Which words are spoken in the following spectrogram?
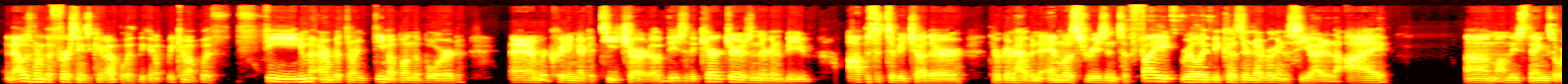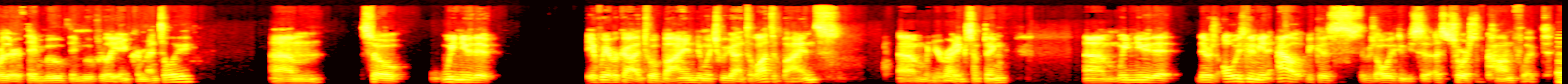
and that was one of the first things we came up with. We came, we came up with theme. I remember throwing theme up on the board. I remember creating like a T chart of these are the characters, and they're going to be opposites of each other. They're going to have an endless reason to fight, really, because they're never going to see eye to eye um, on these things, or if they move, they move really incrementally. Um, so we knew that if we ever got into a bind, in which we got into lots of binds um, when you're writing something, um, we knew that there was always going to be an out because there was always going to be a source of conflict.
